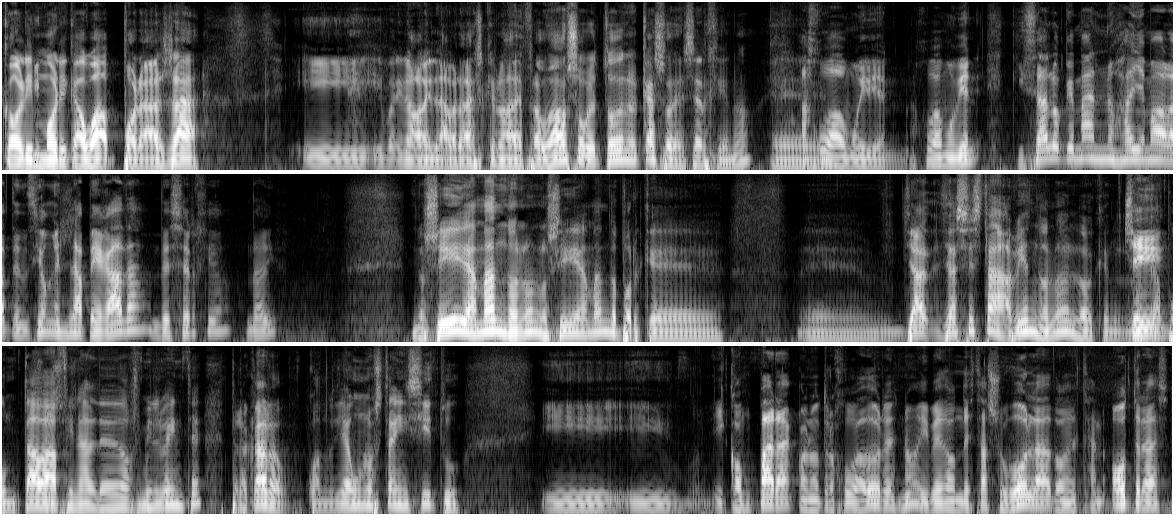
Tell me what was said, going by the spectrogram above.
Colin Morikawa por allá. Y, y la verdad es que no ha defraudado, sobre todo en el caso de Sergio, ¿no? Eh, ha jugado muy bien. Ha jugado muy bien. Quizá lo que más nos ha llamado la atención es la pegada de Sergio, David. Nos sigue llamando, ¿no? Nos sigue llamando porque eh, ya, ya se estaba viendo, ¿no? Lo que, lo Sí, que apuntaba sí, a final de 2020. Pero claro, cuando ya uno está in situ y, y, compara con otros jugadores, ¿no? Y ve dónde está su bola, dónde están otras.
